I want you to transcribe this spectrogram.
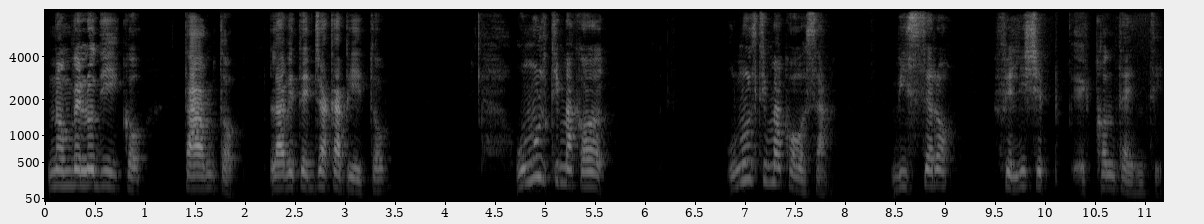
non ve lo dico, tanto l'avete già capito. Un'ultima, co- un'ultima cosa, vissero felici e contenti.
